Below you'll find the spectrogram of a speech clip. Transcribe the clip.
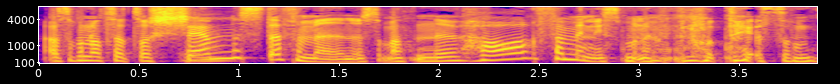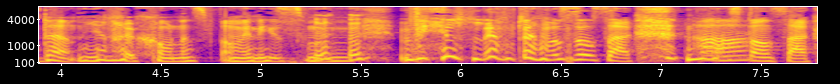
Alltså på något sätt så känns det för mig nu som att nu har feminismen uppnått det som den generationens feminism ville. Så så här, någonstans så här,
